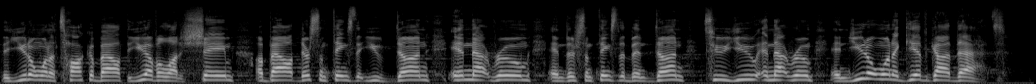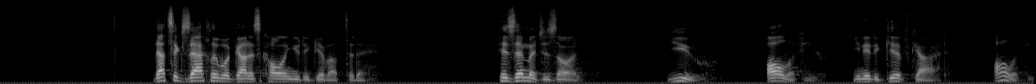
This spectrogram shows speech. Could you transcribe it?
that you don't want to talk about, that you have a lot of shame about. There's some things that you've done in that room, and there's some things that have been done to you in that room, and you don't want to give God that. That's exactly what God is calling you to give up today. His image is on you, all of you. You need to give God all of you.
